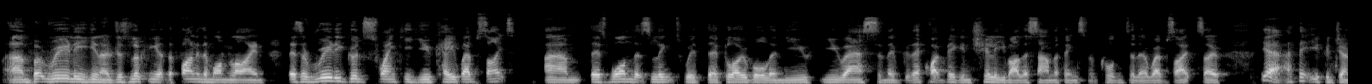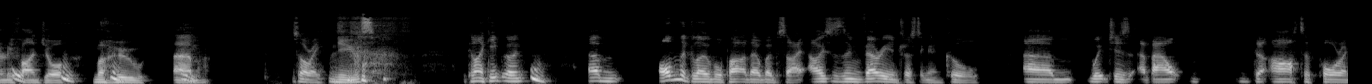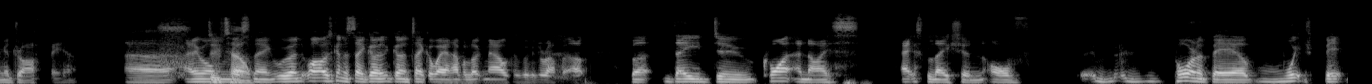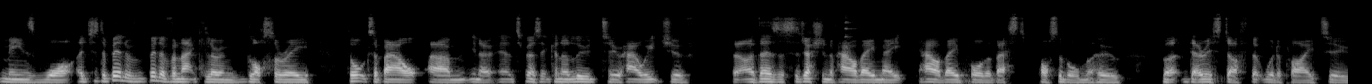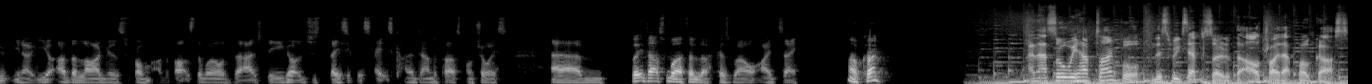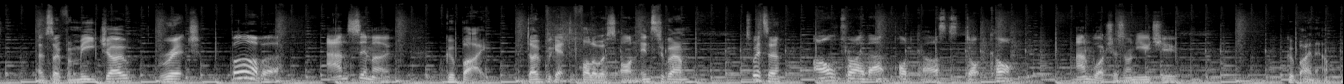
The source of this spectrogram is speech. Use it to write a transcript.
Um, but really, you know, just looking at the finding them online, there's a really good swanky UK website. Um, there's one that's linked with the global and U- US, and they've, they're quite big in Chile by the sound of things, according to their website. So, yeah, I think you could generally find your Mahou um, Sorry. news. Can I keep going? Ooh. Um, on the global part of their website, I saw something very interesting and cool, um, which is about the art of pouring a draft beer. Uh, anyone listening? We went, well, I was going to say go go and take away and have a look now because we're going to wrap it up. But they do quite a nice explanation of pouring a beer, which bit means what. It's just a bit of bit of vernacular and glossary. Talks about, um, you know, to be honest, it can allude to how each of uh, there's a suggestion of how they make how they pour the best possible mahou, but there is stuff that would apply to you know your other lagers from other parts of the world that actually you got to just basically say it's kind of down to personal choice. Um, but that's worth a look as well, I'd say. Okay. And that's all we have time for in this week's episode of the I'll Try That podcast. And so from me, Joe, Rich, Barber. and Simo. goodbye. And don't forget to follow us on Instagram. Twitter. I'll try that podcast.com. And watch us on YouTube. Goodbye now.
